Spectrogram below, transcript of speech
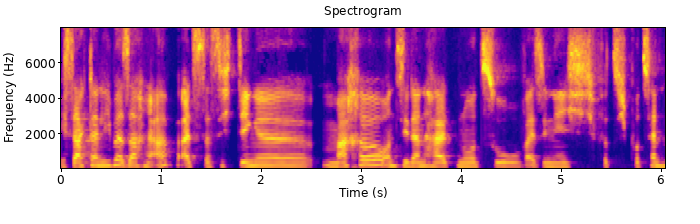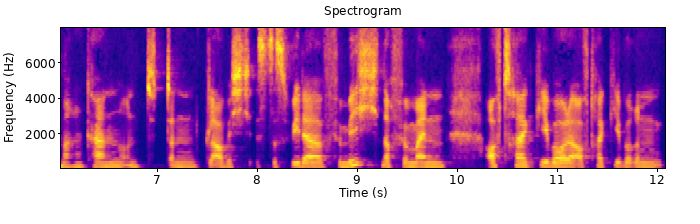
ich sage dann lieber Sachen ab, als dass ich Dinge mache und sie dann halt nur zu, weiß ich nicht, 40 Prozent machen kann. Und dann glaube ich, ist das weder für mich noch für meinen Auftraggeber oder Auftraggeberin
